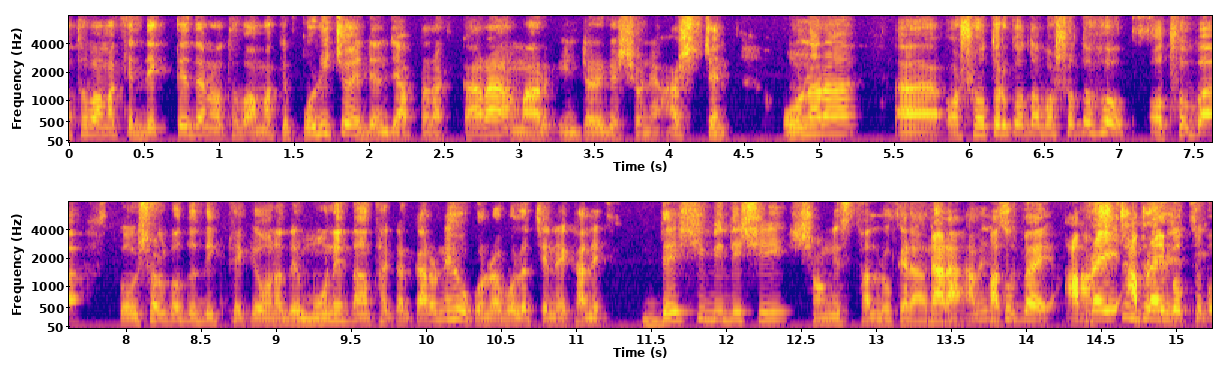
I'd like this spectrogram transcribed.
অথবা আমাকে দেখতে দেন অথবা আমাকে পরিচয় দেন যে আপনারা কারা আমার ইন্টারগেশনে আসছেন। ওনারা অসতর্কতাবশত হোক অথবা কৌশলগত দিক থেকে ওনাদের মনে না থাকার কারণে হোক ওনারা বলেছেন এখানে দেশি বিদেশি সংস্থার লোকেরা মাসুদ ভাই আমরা আমরা এই বক্তব্য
